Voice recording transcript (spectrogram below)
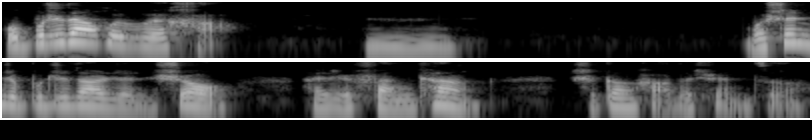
我不知道会不会好，嗯，我甚至不知道忍受还是反抗。是更好的选择，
